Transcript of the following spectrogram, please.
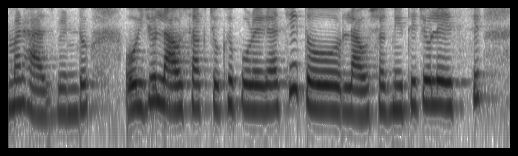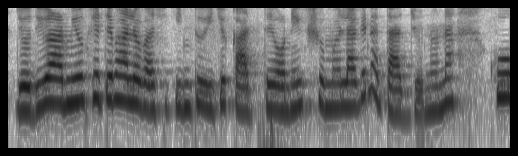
আমার হাজব্যান্ডও ওই যে লাউ শাক চোখে পড়ে গেছে, তো লাউ শাক নিতে চলে এসছে। যদিও আমিও খেতে ভালোবাসি, কিন্তু এই যে কাটতে অনেক সময় লাগে না, তার জন্য না খুব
